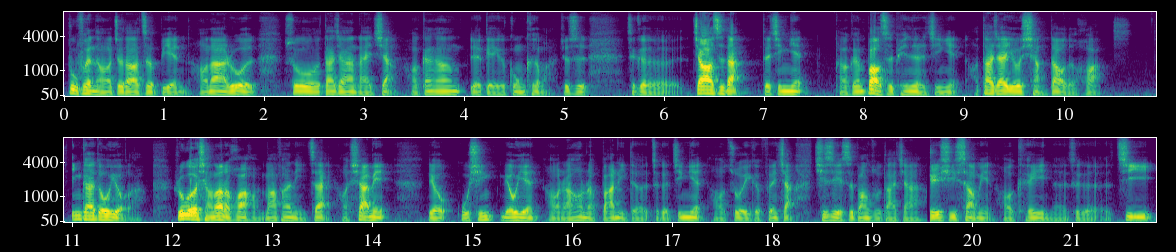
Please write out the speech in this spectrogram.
部分呢，就到这边。好，那如果说大家来讲，好，刚刚也给一个功课嘛，就是这个骄傲自大的经验，好，跟保持偏见的经验，好，大家有想到的话。应该都有了。如果有想到的话，好，麻烦你在好下面留五星留言，好，然后呢，把你的这个经验好做一个分享，其实也是帮助大家学习上面好可以呢这个记忆。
